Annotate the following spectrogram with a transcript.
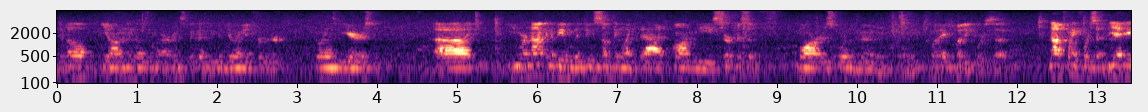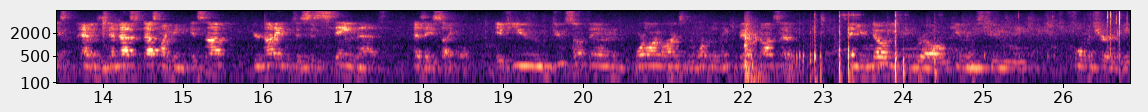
develop young in those environments because we've been doing it for millions of years. Uh, you are not going to be able to do something like that on the surface of Mars or the Moon. Twenty-four seven. Not 24/7. Yeah, and and that's that's my meaning. It's not you're not able to sustain that as a cycle. If you do something more along the lines of the orbital incubator concept, then you know you can grow humans to full maturity,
